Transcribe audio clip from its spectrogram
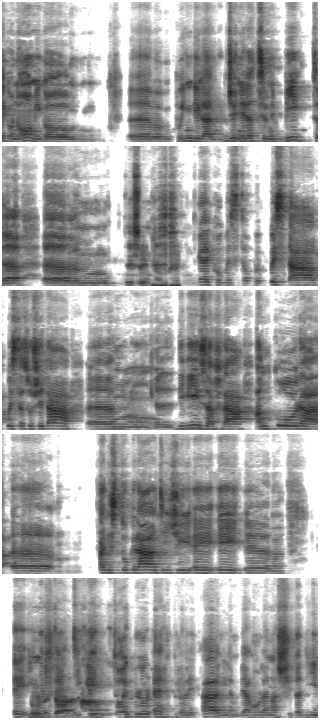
economico, eh, quindi la generazione bit. Ehm, sì, sì. Ecco, questo, questa, questa, società ehm, divisa fra ancora eh, aristocratici e, e, eh, e in effetti ghetto e pro, eh, proletari, abbiamo la nascita di,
